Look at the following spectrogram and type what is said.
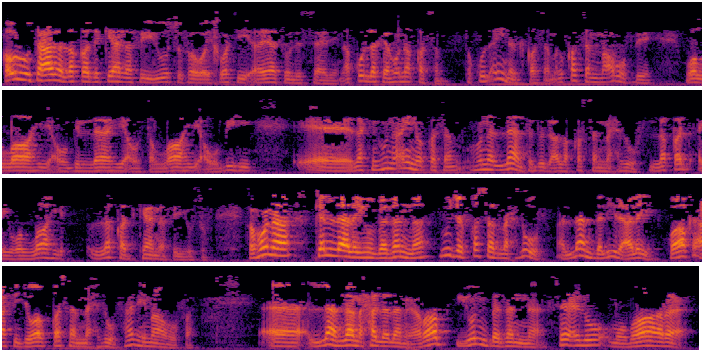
قوله تعالى لقد كان في يوسف وإخوته آيات للسائلين أقول لك هنا قسم. تقول أين القسم؟ القسم معروف به والله أو بالله أو تالله أو به إيه، لكن هنا أين القسم؟ هنا اللام تدل على قسم محذوف. لقد أي والله لقد كان في يوسف فهنا كلا لينبذن يوجد قسم محذوف. اللام دليل عليه. واقع في جواب قسم محذوف. هذه معروفة. آه، اللام لا محل لا إعراب ينبذن فعل مضارع.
